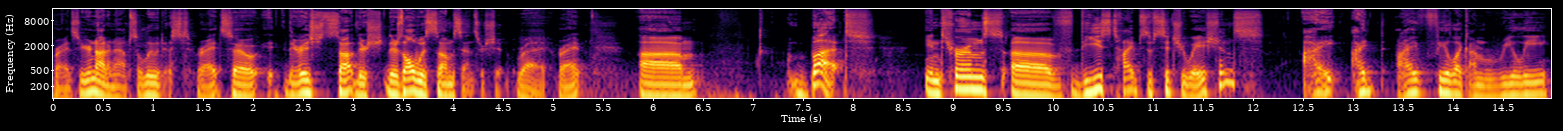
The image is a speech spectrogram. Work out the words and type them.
right? So you're not an absolutist, right? So there is some there's there's always some censorship, Right. Right. Um, but in terms of these types of situations, I I I feel like I'm really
